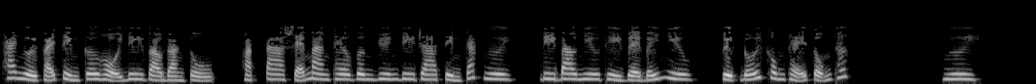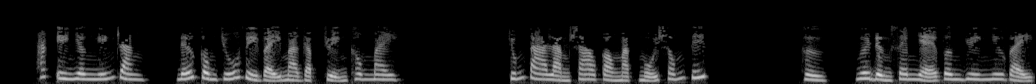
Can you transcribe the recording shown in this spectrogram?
hai người phải tìm cơ hội đi vào đoàn tụ, hoặc ta sẽ mang theo Vân Duyên đi ra tìm các ngươi, đi bao nhiêu thì về bấy nhiêu, tuyệt đối không thể tổn thất. Ngươi! Hắc y nhân nghiến răng, nếu công chúa vì vậy mà gặp chuyện không may. Chúng ta làm sao còn mặt mũi sống tiếp? Hừ, ngươi đừng xem nhẹ Vân Duyên như vậy.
